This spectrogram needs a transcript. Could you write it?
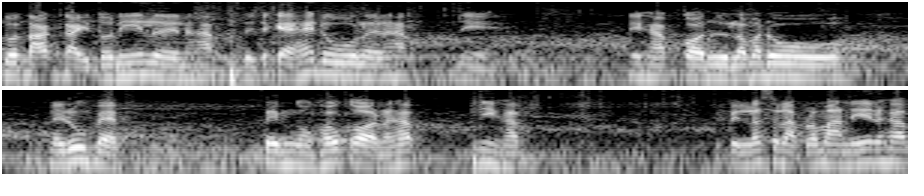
ตัวตาไก่ตัวนี้เลยนะครับ เดี๋ยวจะแกะให้ดูเลยนะครับ นี่นี่ครับก่อนอื่นเรามาดูในรูปแบบเต็มของเขาก่อนนะครับ นี่ครับ จะเป็นลักษณะประมาณนี้นะครับ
